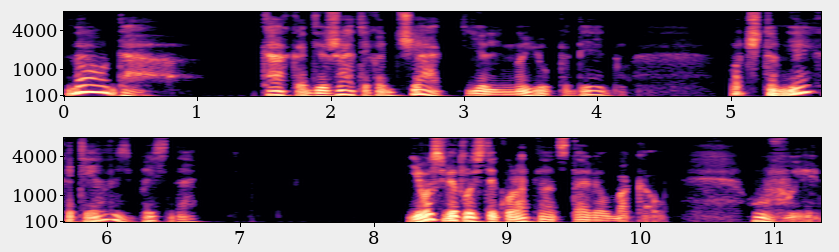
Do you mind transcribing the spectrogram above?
Ну да, как одержать окончательную победу? Вот что мне хотелось бы знать. Его светлость аккуратно отставил бокал. Увы,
